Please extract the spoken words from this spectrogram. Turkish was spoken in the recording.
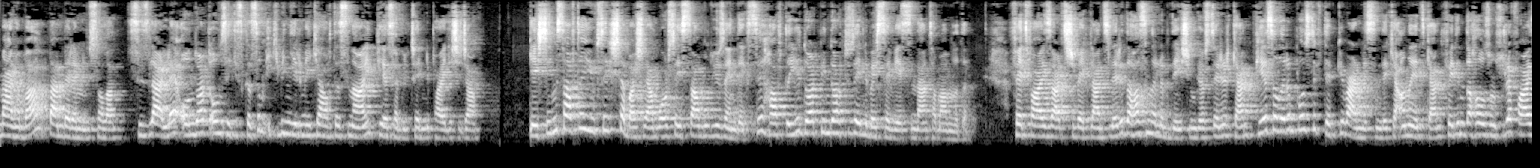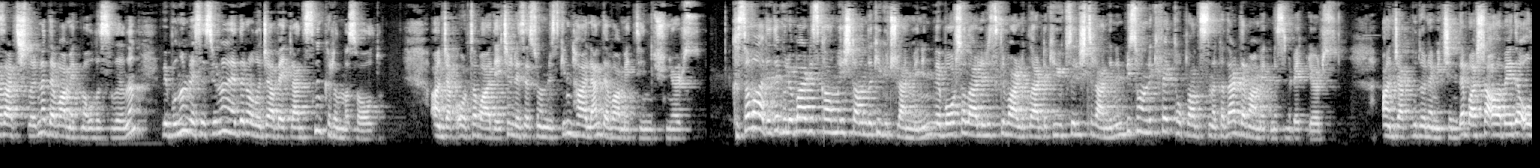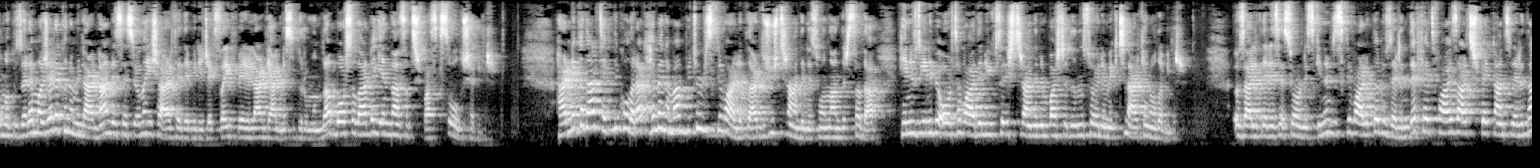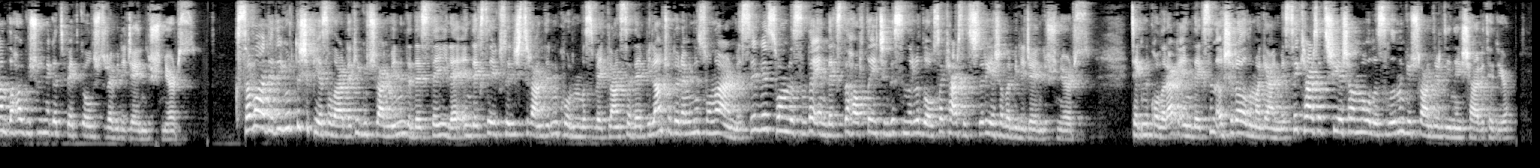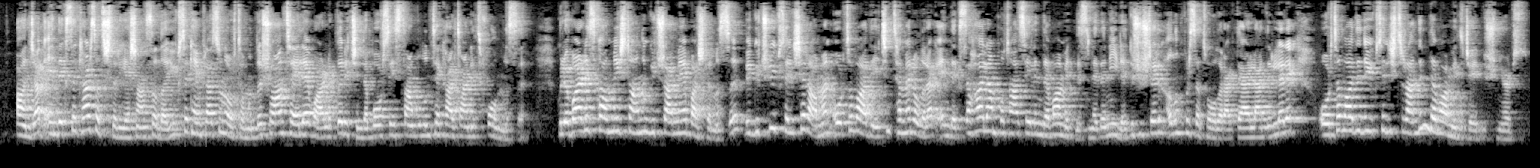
Merhaba, ben Berem Ünsalan. Sizlerle 14-18 Kasım 2022 haftasına ait piyasa bültenini paylaşacağım. Geçtiğimiz haftaya yükselişle başlayan Borsa İstanbul 100 Endeksi haftayı 4455 seviyesinden tamamladı. FED faiz artışı beklentileri daha sınırlı bir değişim gösterirken piyasaların pozitif tepki vermesindeki ana etken FED'in daha uzun süre faiz artışlarına devam etme olasılığının ve bunun resesyona neden olacağı beklentisinin kırılması oldu. Ancak orta vade için resesyon riskinin halen devam ettiğini düşünüyoruz. Kısa vadede global risk alma iştahındaki güçlenmenin ve borsalarla riskli varlıklardaki yükseliş trendinin bir sonraki FED toplantısına kadar devam etmesini bekliyoruz. Ancak bu dönem içinde başta ABD olmak üzere majör ekonomilerden resesyona işaret edebilecek zayıf veriler gelmesi durumunda borsalarda yeniden satış baskısı oluşabilir. Her ne kadar teknik olarak hemen hemen bütün riskli varlıklar düşüş trendini sonlandırsa da henüz yeni bir orta vadeli yükseliş trendinin başladığını söylemek için erken olabilir. Özellikle resesyon riskinin riskli varlıklar üzerinde FED faiz artış beklentilerinden daha güçlü negatif etki oluşturabileceğini düşünüyoruz. Kısa vadede yurt dışı piyasalardaki güçlenmenin de desteğiyle endekste yükseliş trendinin korunması beklense de bilanço döneminin sona ermesi ve sonrasında endekste hafta içinde sınırlı da olsa kar satışları yaşanabileceğini düşünüyoruz. Teknik olarak endeksin aşırı alıma gelmesi kar satışı yaşanma olasılığını güçlendirdiğine işaret ediyor. Ancak endekste kar satışları yaşansa da yüksek enflasyon ortamında şu an TL varlıklar içinde Borsa İstanbul'un tek alternatif olması, global risk alma iştahının güçlenmeye başlaması ve güçlü yükselişe rağmen orta vade için temel olarak endekse halen potansiyelin devam etmesi nedeniyle düşüşlerin alım fırsatı olarak değerlendirilerek orta vadede yükseliş trendinin devam edeceğini düşünüyoruz.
